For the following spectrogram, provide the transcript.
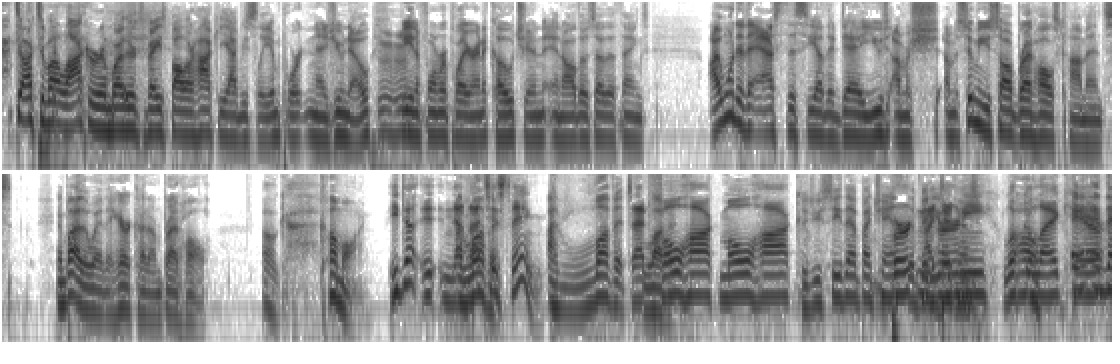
talked about locker room, whether it's baseball or hockey, obviously important, as you know, Mm-hmm. being a former player and a coach and, and all those other things. I wanted to ask this the other day. You, I'm, I'm assuming you saw Brett Hull's comments. And by the way, the haircut on Brett Hull. Oh God, Come on, he does. It, that's love his thing. I love it. That love faux it. hawk, mohawk. Did you see that by chance? Bert? McGurney look-alike and, hair. and the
